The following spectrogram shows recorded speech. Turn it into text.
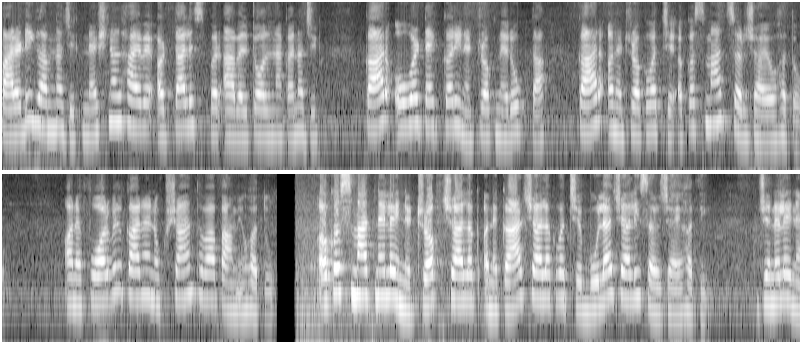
પારડી ગામ નજીક નેશનલ હાઈવે અડતાલીસ પર આવેલ ટોલનાકા નજીક કાર ઓવરટેક કરીને ટ્રકને રોકતા કાર અને ટ્રક વચ્ચે અકસ્માત સર્જાયો હતો અને ફોર વ્હીલ કારને નુકસાન થવા પામ્યું હતું. અકસ્માતને લઈને ટ્રક ચાલક અને કાર ચાલક વચ્ચે બોલાચાલી સર્જાઈ હતી, જેને લઈને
